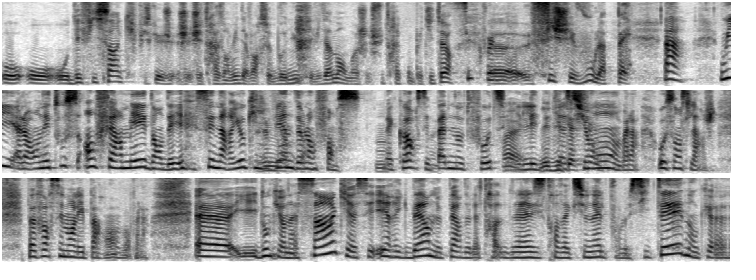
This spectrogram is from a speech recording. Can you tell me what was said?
au, défi 5, puisque j'ai très envie d'avoir ce bonus, évidemment, moi je, suis très compétiteur. Fichez-vous la paix. Ah, oui, alors on est tous enfermés dans des scénarios qui nous viennent de l'enfance, mmh. d'accord? C'est pas de notre faute, c'est l'éducation, voilà, au sens large. Pas forcément les parents, bon, voilà. et donc il y en a cinq, c'est Eric Berne, le père de l'analyse transactionnelle, pour le citer. Donc, euh,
